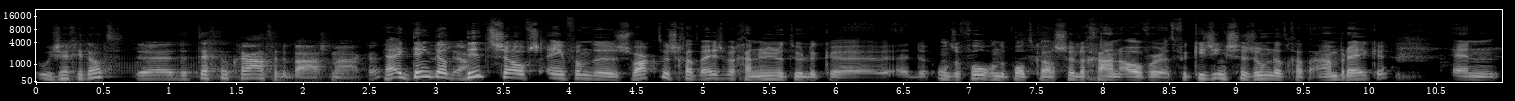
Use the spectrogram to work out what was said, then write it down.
hoe zeg je dat? De, de technocraten de baas maken. Ja, ik denk dus, dat ja. dit zelfs een van de zwaktes gaat wezen. We gaan nu natuurlijk, uh, de, onze volgende podcast zullen gaan over het verkiezingsseizoen dat gaat aanbreken. En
